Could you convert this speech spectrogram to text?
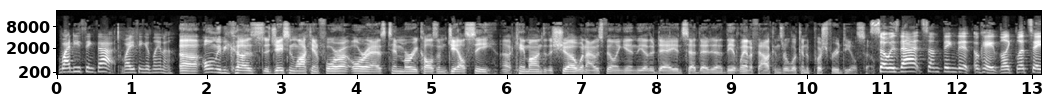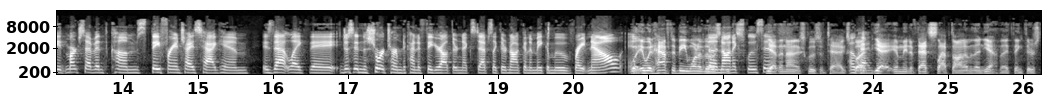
Why do you think that? Why do you think Atlanta? Uh, only because Jason La Canfora, or as Tim Murray calls him, JLC, uh, came on to the show when I was filling in the other day and said that uh, the Atlanta Falcons are looking to push for a deal. So So is that something that okay, like let's say March seventh comes, they franchise tag him. Is that like they just in the short term to kind of figure out their next steps? Like they're not going to make a move right now. well, it would have to be one of those it's- non-exclusive? Yeah, the non-exclusive tags. Okay. But yeah, I mean, if that's slapped on him, then yeah, I think there's.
